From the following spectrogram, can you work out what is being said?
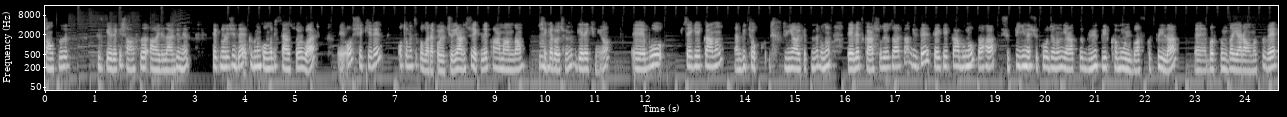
şanslı Türkiye'deki şanslı ailelerdeniz. Teknolojide kızımın kolunda bir sensör var. E, o şekeri otomatik olarak ölçüyor. Yani sürekli parmağından şeker hı hı. ölçmemiz gerekmiyor. E, bu SGK'nın yani birçok dünya ülkesinde bunu devlet karşılıyor zaten. Bizde SGK bunu daha Şükrü yine Şükrü Hoca'nın yarattığı büyük bir kamuoyu baskısıyla e, basında yer alması ve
